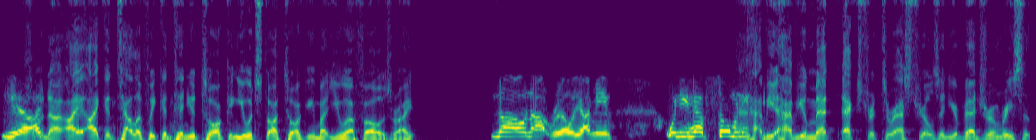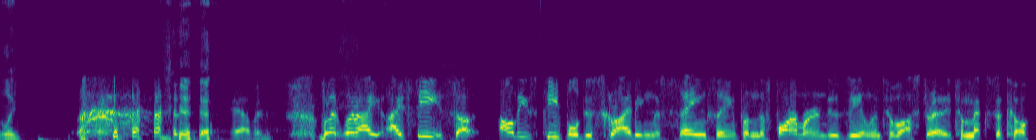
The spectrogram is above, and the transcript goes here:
Yeah. So I, now I, I can tell if we continue talking, you would start talking about UFOs, right? no, not really. I mean, when you have so many. Have you have you met extraterrestrials in your bedroom recently? haven't. But when I, I see so, all these people describing the same thing from the farmer in New Zealand to Australia to Mexico,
